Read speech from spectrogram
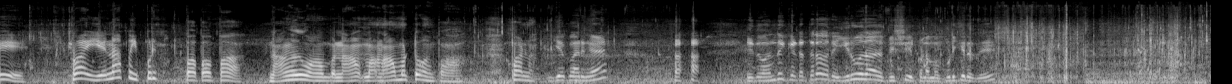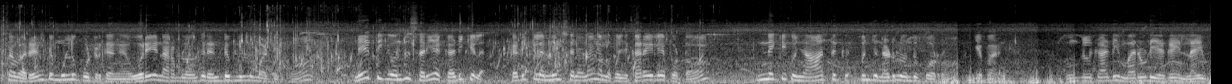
ஏய் பா என்னப்பா இப்படி? பா பா பா. நாங்களும் நான் நான் மட்டும் வாங்கப்பா. பா நான். இங்கே பாருங்க. இது வந்து கிட்டத்தட்ட ஒரு இருபதாவது ஃபிஷ் இப்போ நம்ம பிடிக்கிறது. நம்ம ரெண்டு முள்ளு போட்டிருக்காங்க. ஒரே நரம்பில் வந்து ரெண்டு முள்ளு மாட்டிருக்கோம். நேற்றுக்கு வந்து சரியாக கடிக்கல. கடிக்கல மீன்ஸ் என்னன்னா நம்ம கொஞ்சம் கரையிலே போட்டோம். இன்றைக்கி கொஞ்சம் ஆற்றுக்கு கொஞ்சம் நடுவில் வந்து போடுறோம். இங்கே பாருங்கள் உங்களுக்காண்டி மறுபடியும் எகைன் லைவ்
